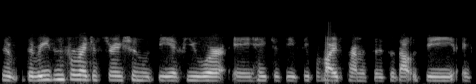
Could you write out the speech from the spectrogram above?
the, the reason for registration would be if you were a HSE supervised premises. So that would be if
